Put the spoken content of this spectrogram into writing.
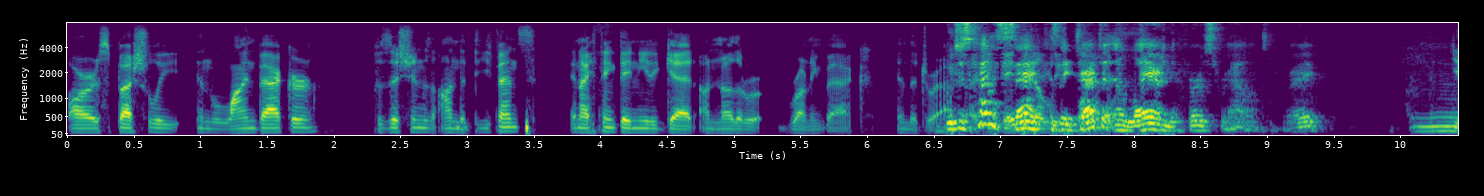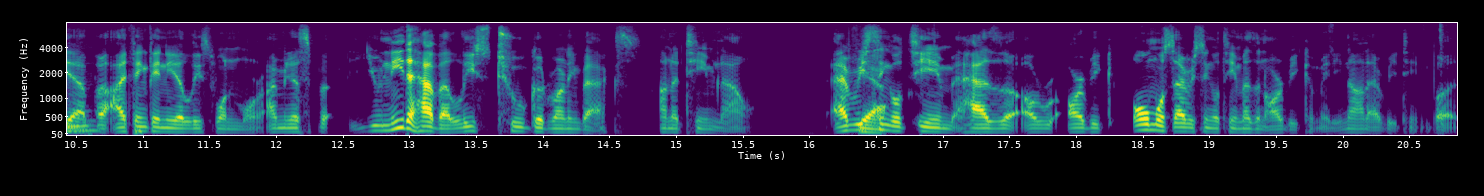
are especially in the linebacker positions on the defense, and I think they need to get another running back in the draft. Which is kind of sad because they least one drafted more. Helaire in the first round, right? Yeah, but I think they need at least one more. I mean, it's, you need to have at least two good running backs on a team now. Every Yeah. single team has a, a RB. Almost every single team has an RB committee. Not every team, but.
